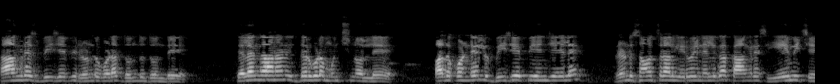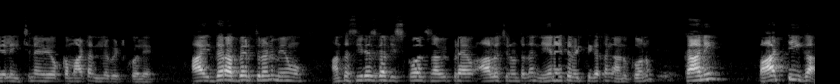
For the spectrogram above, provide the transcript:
కాంగ్రెస్ బీజేపీ రెండు కూడా దొందు దొందే. తెలంగాణను ఇద్దరు కూడా ముంచినోళ్ళే. పదకొండేళ్ళు బీజేపీ ఏం చేయలే రెండు సంవత్సరాలకు ఇరవై నెలలుగా కాంగ్రెస్ ఏమీ చేయలే ఇచ్చిన ఒక్క మాట నిలబెట్టుకోలే. ఆ ఇద్దరు అభ్యర్థులను మేము అంత సీరియస్గా తీసుకోవాల్సిన అభిప్రాయం ఆలోచన ఉంటుందని నేనైతే వ్యక్తిగతంగా అనుకోను. కానీ పార్టీగా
